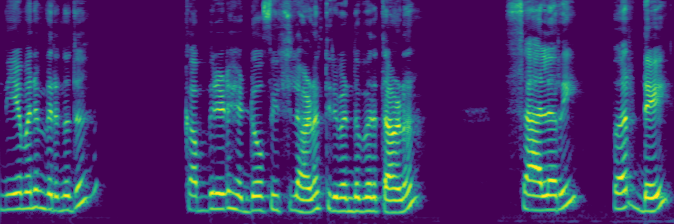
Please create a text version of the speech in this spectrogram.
നിയമനം വരുന്നത് കമ്പനിയുടെ ഹെഡ് ഓഫീസിലാണ് തിരുവനന്തപുരത്താണ്. സാലറി പെർ ഡേ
